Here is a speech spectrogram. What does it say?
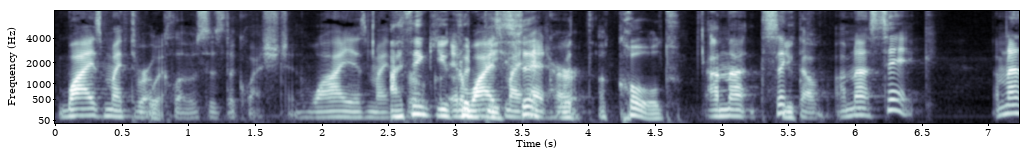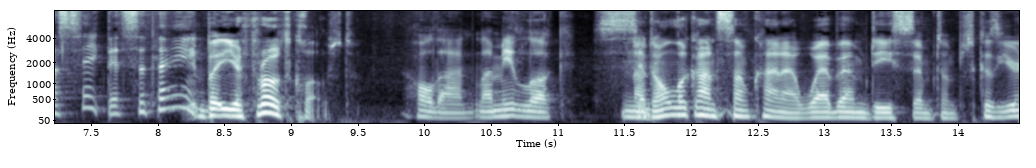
Why is my throat Well- closed is the question. Why is my throat I think you could why be is my sick head hurt? with a cold, i'm not sick you- though. I'm not sick. I'm not sick. That's the thing. But your throat's closed. hold on. Let me look No, don't look on some kind of WebMD symptoms because you're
